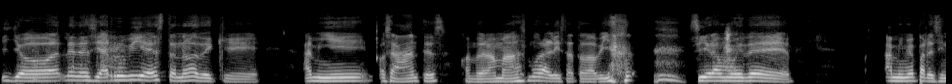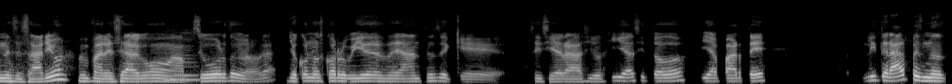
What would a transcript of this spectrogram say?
y yo le decía a Rubí esto, ¿no? De que a mí, o sea, antes, cuando era más moralista todavía, sí era muy de, a mí me parece innecesario, me parece algo absurdo. Yo conozco a Rubí desde antes de que se hiciera cirugías y todo, y aparte literal, pues nos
